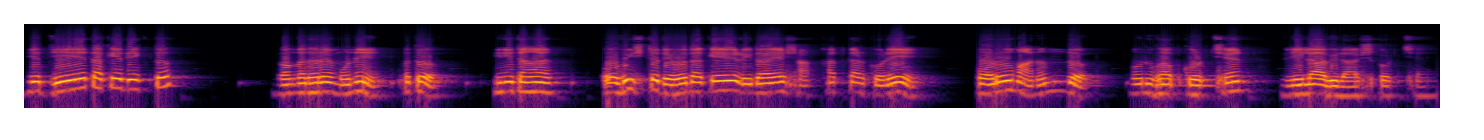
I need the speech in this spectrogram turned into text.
যে যে তাকে দেখত। গঙ্গাধরের মনে হতো, তিনি তাহার অভীষ্ট দেবতাকে হৃদয়ে সাক্ষাৎকার করে পরম আনন্দ অনুভব করছেন লীলা বিলাস করছেন।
